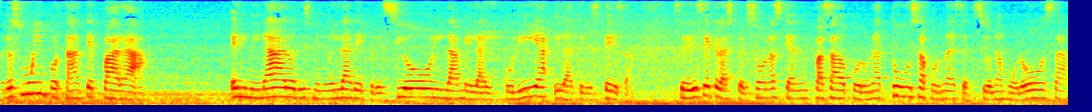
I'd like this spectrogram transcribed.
Pero es muy importante para eliminar o disminuir la depresión, la melancolía y la tristeza. Se dice que las personas que han pasado por una tusa, por una decepción amorosa,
